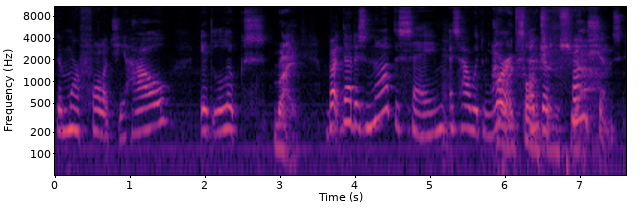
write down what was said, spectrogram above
the morphology, how it looks. Right. But that is not the same as how it works, how it functions, functions. Yeah.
